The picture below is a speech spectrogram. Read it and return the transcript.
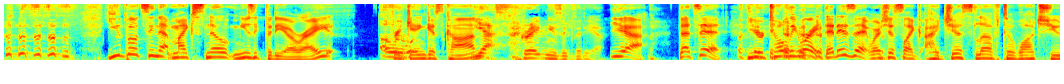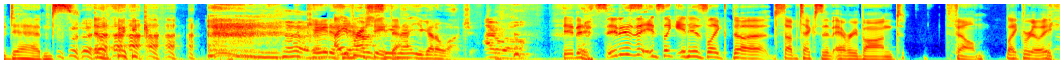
You both seen that Miike Snow music video, right? Oh, for Genghis Khan. yes, great music video. Yeah. That's it. You're totally right. That is it. Where it's just like, I just love to watch you dance. Kate, if I you haven't appreciate seen that. that. you got to watch it. I will. It is. It is. It's like it is like the subtext of every Bond film. Like really.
